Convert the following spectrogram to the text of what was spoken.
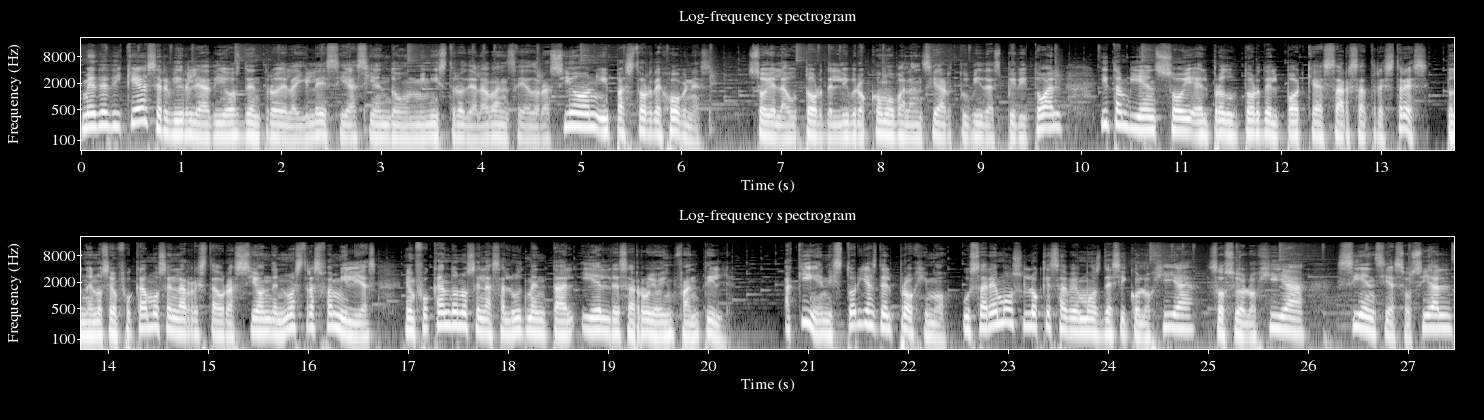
me dediqué a servirle a Dios dentro de la iglesia siendo un ministro de alabanza y adoración y pastor de jóvenes. Soy el autor del libro Cómo balancear tu vida espiritual y también soy el productor del podcast Sarsa 33, donde nos enfocamos en la restauración de nuestras familias, enfocándonos en la salud mental y el desarrollo infantil. Aquí en Historias del Prójimo usaremos lo que sabemos de psicología, sociología, ciencia social,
